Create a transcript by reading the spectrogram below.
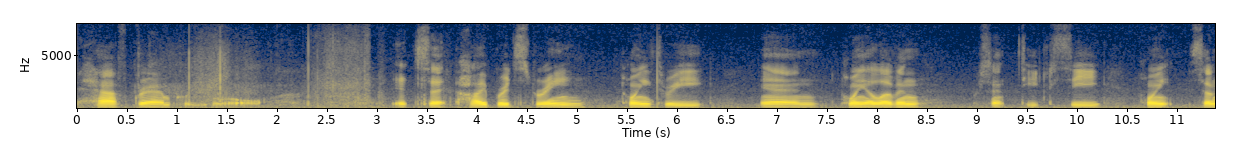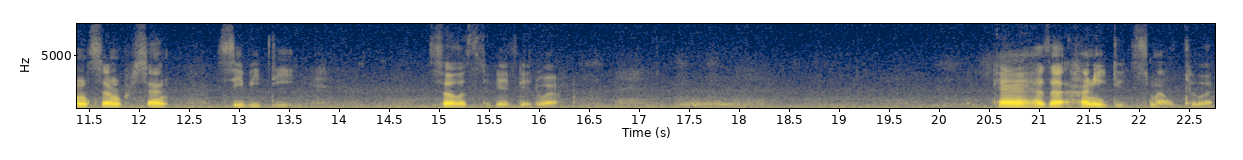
a half gram pre roll. It's a hybrid strain, 23 and 0.11% THC, 0.77% CBD. So let's take a good whiff. Kind of has that honeydew smell to it.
